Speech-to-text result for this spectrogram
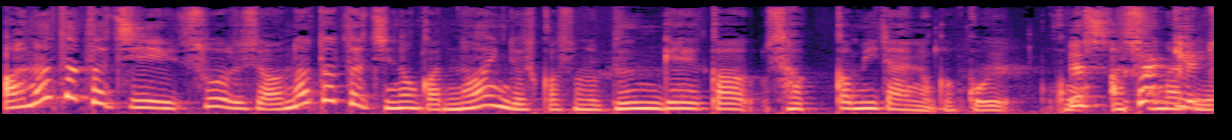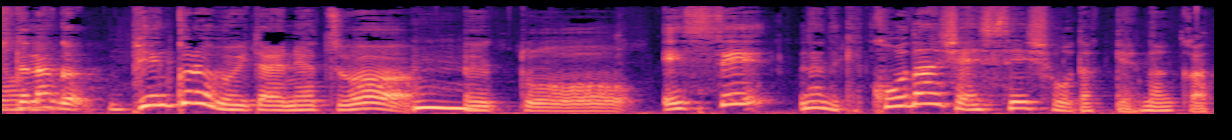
あなたたちそうですよ。あなたたちなんかないんですか？その文芸家作家みたいのがこういうこうでさっき言ってたなんか、ペンクラブみたいなやつは、えっと、エッセイ、なんだっけ、講談社エッセイ賞だっけ？なんかっ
